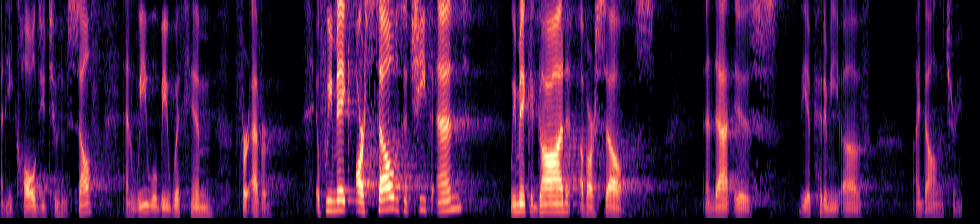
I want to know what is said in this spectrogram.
and He called you to Himself, and we will be with Him forever. If we make ourselves a chief end, we make a God of ourselves. And that is the epitome of idolatry.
